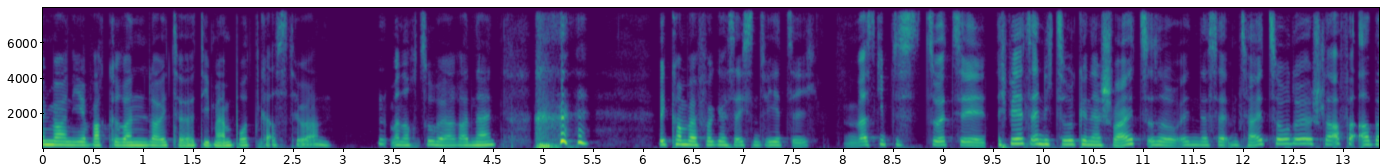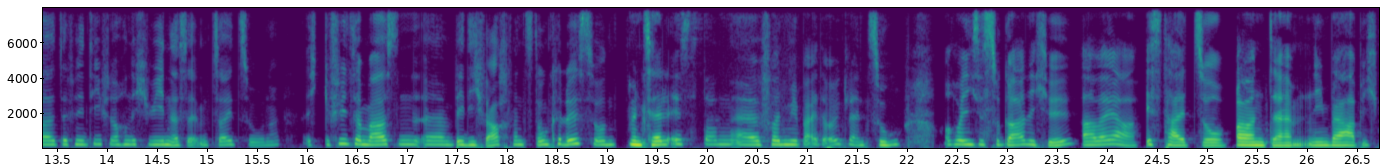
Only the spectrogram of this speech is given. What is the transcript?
Moin Moin, ihr wackeren Leute, die meinen Podcast hören. Sind wir noch Zuhörer? Nein. Willkommen bei Folge 46. Was gibt es zu erzählen? Ich bin jetzt endlich zurück in der Schweiz, also in derselben Zeitzone, schlafe aber definitiv noch nicht wie in derselben Zeitzone. Ich gefühltermaßen äh, bin ich wach, wenn es dunkel ist und wenn es hell ist, dann äh, fallen mir beide Äuglein zu, auch wenn ich es so gar nicht will. Aber ja, ist halt so. Und ähm, nebenbei habe ich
